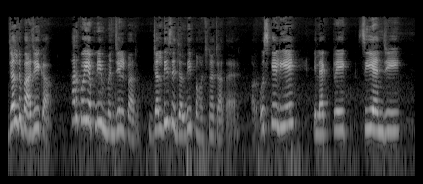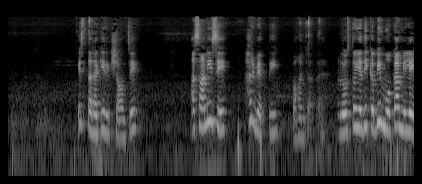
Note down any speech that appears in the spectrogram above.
जल्दबाजी का। हर कोई अपनी मंजिल पर जल्दी से जल्दी पहुँचना चाहता है। और उसके लिए इलेक्ट्रिक सीएनजी इस तरह की रिक्शाओं से आसानी से हर व्यक्ति पहुँच जाता है। और दोस्तों, यदि कभी मौका मिले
